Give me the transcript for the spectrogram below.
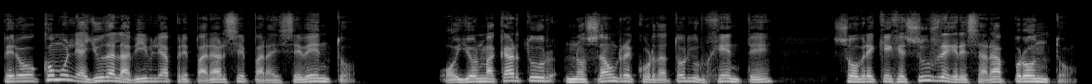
Pero, ¿cómo le ayuda la Biblia a prepararse para ese evento? Hoy John MacArthur nos da un recordatorio urgente sobre que Jesús regresará pronto.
